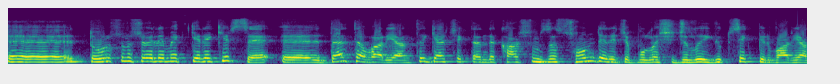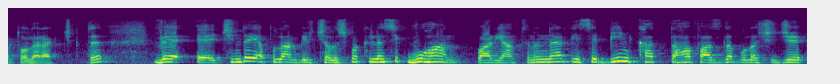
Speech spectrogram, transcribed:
e, doğrusunu söylemek gerekirse e, delta varyantı gerçekten de karşımıza son derece bulaşıcılığı yüksek bir varyant olarak çıktı. Ve e, Çin'de yapılan bir çalışma klasik Wuhan varyantının neredeyse bin kat daha fazla bulaşıcı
